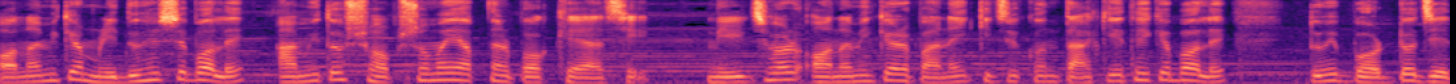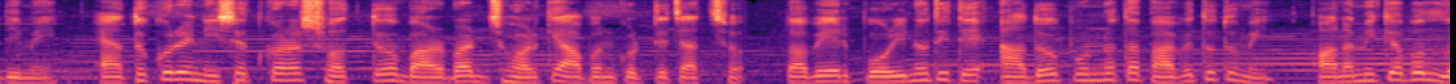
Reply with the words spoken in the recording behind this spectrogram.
অনামিকা মৃদু হেসে বলে, আমি তো সবসময় আপনার পক্ষে আছি। নির্ঝর অনামিকার পানে কিছুক্ষণ তাকিয়ে থেকে বলে, তুমি বড্ড জেদি মেয়ে। এত করে নিষেধ করা সত্ত্বেও বারবার ঝড়কে আপন করতে চাচ্ছ। তবে এর পরিণতিতে আদৌ পূর্ণতা পাবে তো তুমি? অনামিকা বলল,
